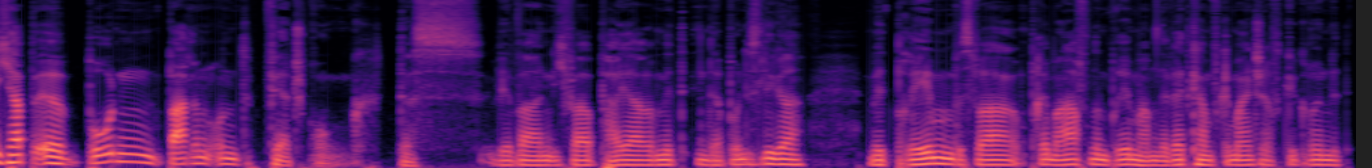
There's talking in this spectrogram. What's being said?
ich habe äh, Boden, Barren und Pferdsprung. Das, wir waren, ich war ein paar Jahre mit in der Bundesliga mit Bremen. Das war Bremerhaven und Bremen haben eine Wettkampfgemeinschaft gegründet.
